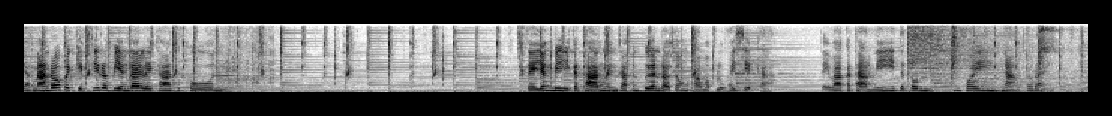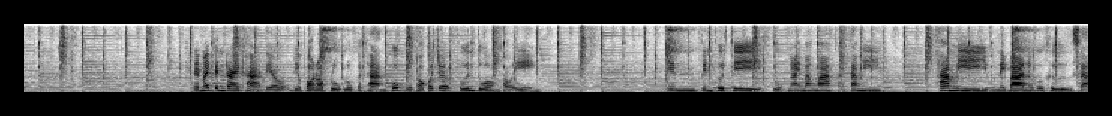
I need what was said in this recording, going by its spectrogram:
จากนั้นเราไปเก็บที่ระเบียงได้เลยค่ะทุกคน แต่ยังมีอีกกระถางหนึ่งค่ะเพื่อนๆ เราต้องเอามาปลูกให้เสร็จค่ะ แต่ว่ากระถางนี้จะต้นไม่ค่อยงามเท่าไหร่ แต่ไม่เป็นไรค่ะ เดี๋ยวเดี๋ยวพอเราปลูกลงกระถางปุ๊บเดี๋ยวเขาก็จะฟื้นตัวของเขาเอง เป็นเป็นพืชที่ปลูกง่ายมากๆค่ะ ถ้ามีถ้ามีอยู่ในบ้านแล้วก็คือสา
